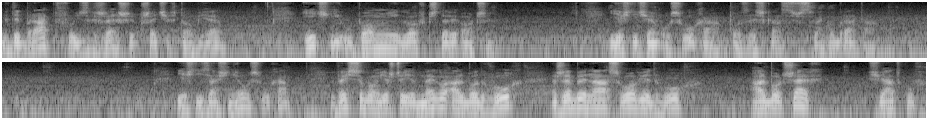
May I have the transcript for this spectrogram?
Gdy brat Twój zgrzeszy przeciw Tobie, idź i upomnij go w cztery oczy. Jeśli Cię usłucha, pozyskasz swego brata. Jeśli zaś nie usłucha, weź sobą jeszcze jednego albo dwóch, żeby na słowie dwóch albo trzech świadków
